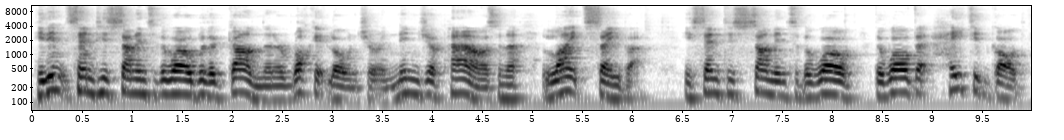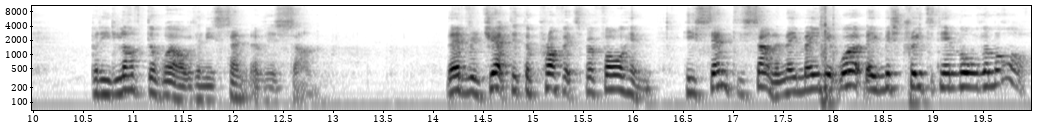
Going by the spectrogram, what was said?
He didn't send his son into the world with a gun and a rocket launcher and ninja powers and a lightsaber. He sent his son into the world, the world that hated God, but he loved the world and he sent them his son. They had rejected the prophets before him. He sent his son and they made it work. They mistreated him all the more.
